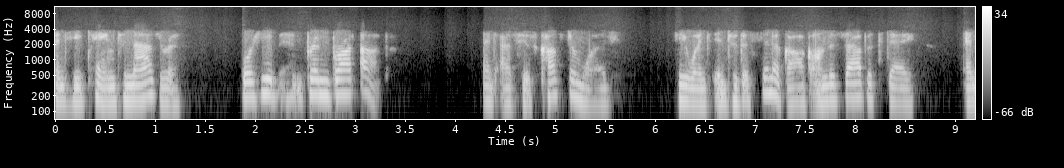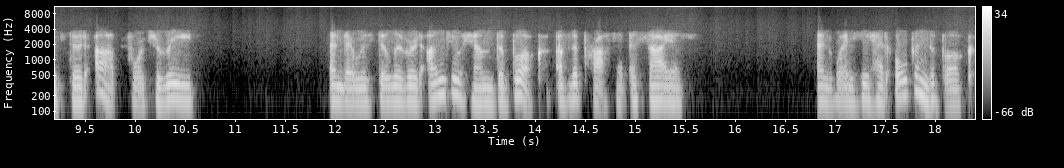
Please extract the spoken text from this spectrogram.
And he came to Nazareth, where he had been brought up. And as his custom was, he went into the synagogue on the Sabbath day and stood up for to read. And there was delivered unto him the book of the prophet Esaias. And when he had opened the book,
